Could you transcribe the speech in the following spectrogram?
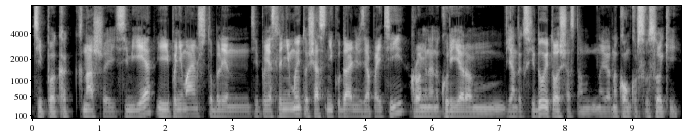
типа как к нашей семье. И понимаем, что, блин, типа, если не мы, то сейчас никуда нельзя пойти, кроме, наверное, курьером в Яндекс Еду, и то сейчас там, наверное, конкурс высокий.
